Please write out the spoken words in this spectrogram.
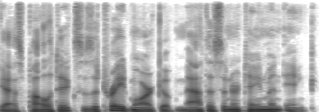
Kick Ass Politics is a trademark of Mathis Entertainment, Inc.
